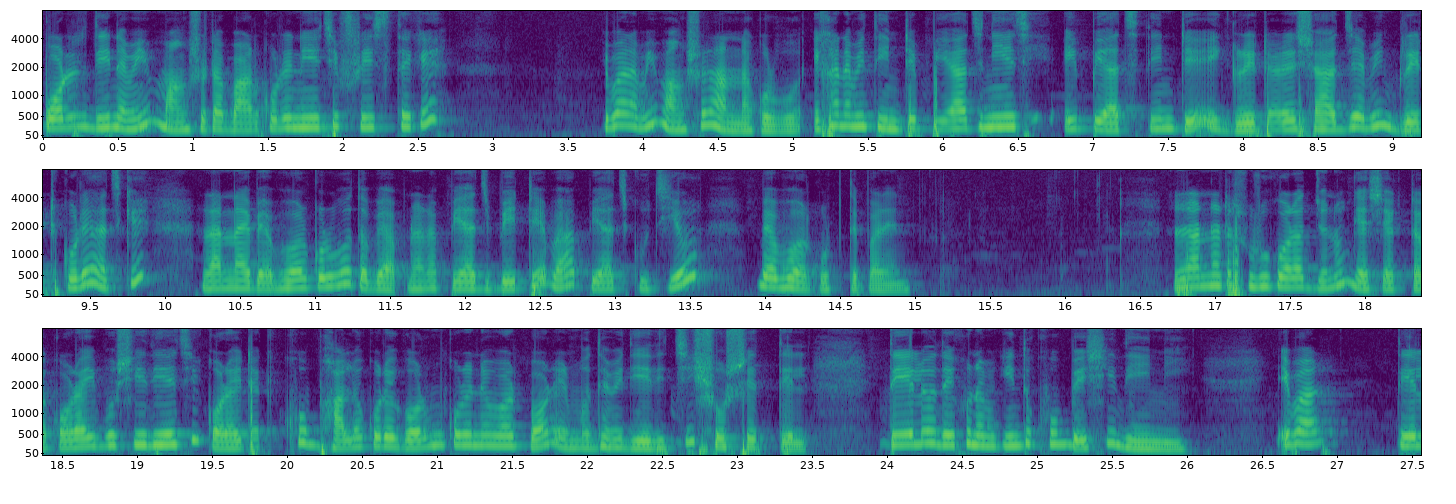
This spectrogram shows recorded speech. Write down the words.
পরের দিন আমি মাংসটা বার করে নিয়েছি ফ্রিজ থেকে। এবার আমি মাংস রান্না করব। এখানে আমি তিনটে পেঁয়াজ নিয়েছি। এই পেঁয়াজ তিনটে এই গ্রেটারের সাহায্যে আমি গ্রেট করে আজকে রান্নায় ব্যবহার করব। তবে আপনারা পেঁয়াজ বেটে বা পেঁয়াজ কুচিয়েও ব্যবহার করতে পারেন। রান্নাটা শুরু করার জন্য গ্যাসে একটা কড়াই বসিয়ে দিয়েছি। কড়াইটাকে খুব ভালো করে গরম করে নেওয়ার পর এর মধ্যে আমি দিয়ে দিচ্ছি সর্ষের তেল। তেলও দেখুন আমি কিন্তু খুব বেশি দিইনি। এবার তেল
